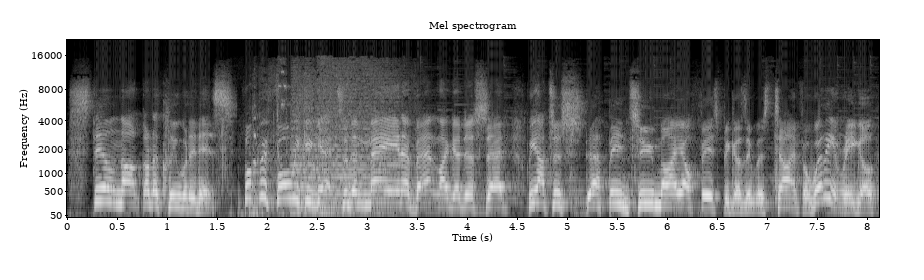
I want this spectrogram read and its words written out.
Still not got a clue what it is. But before we could get to the main event, like I just said, we had to step into my office because it was time for William Regal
